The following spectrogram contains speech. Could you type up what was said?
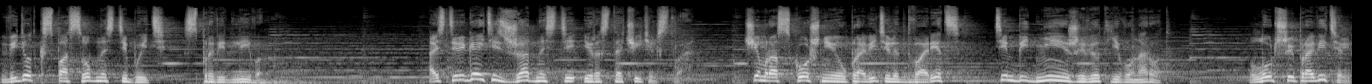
ведет к способности быть справедливым. Остерегайтесь жадности и расточительства. Чем роскошнее у правителя дворец, тем беднее живет его народ. Лучший правитель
